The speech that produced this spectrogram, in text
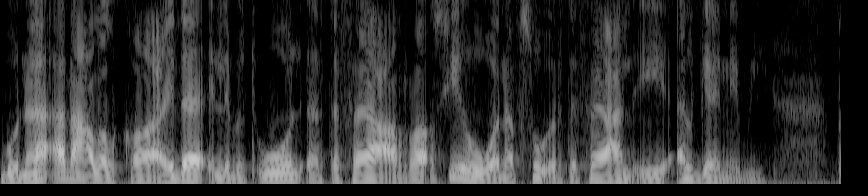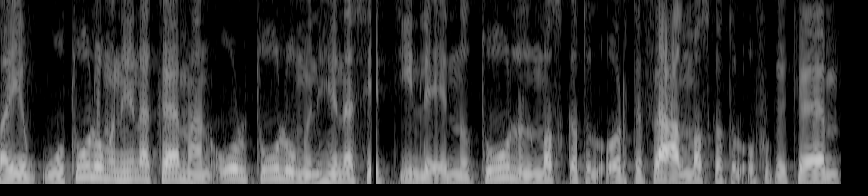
بناء على القاعدة اللي بتقول ارتفاع الرأسي هو نفسه ارتفاع الإيه؟ الجانبي. طيب وطوله من هنا كام؟ هنقول طوله من هنا 60 لأن طول المسقط ارتفاع المسقط الأفقي كام؟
